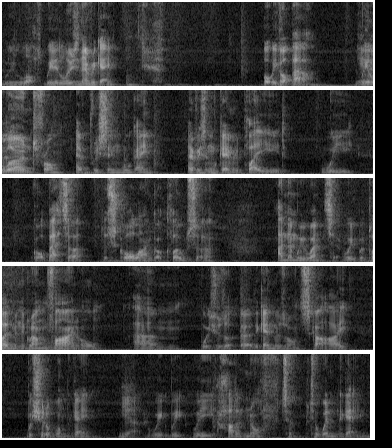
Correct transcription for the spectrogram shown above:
We lost. We didn't lose in every game, but we got better. We learned from every single game. Every single game we played, we got better. The scoreline got closer, and then we went. To, we, we played them in the grand final, um, which was uh, the game that was on Sky. We should have won the game. yeah, We, we, we had enough to, to win the game,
